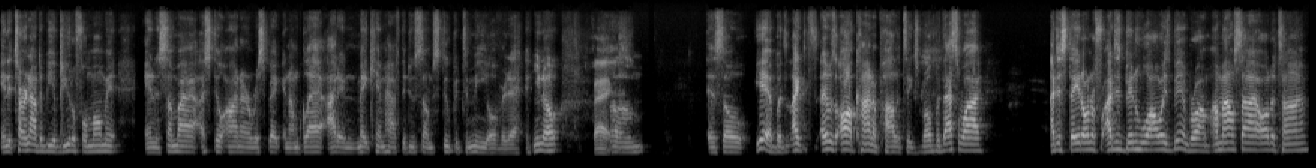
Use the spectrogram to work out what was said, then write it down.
And it turned out to be a beautiful moment. And it's somebody I still honor and respect. And I'm glad I didn't make him have to do something stupid to me over that, you know? Facts. Um, and so yeah, but like it was all kind of politics, bro. But that's why I just stayed on the. I just been who I always been, bro. I'm, I'm outside all the time.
